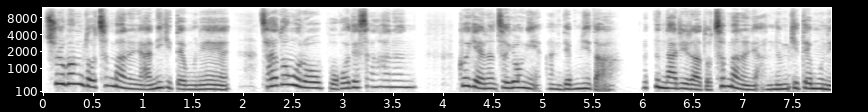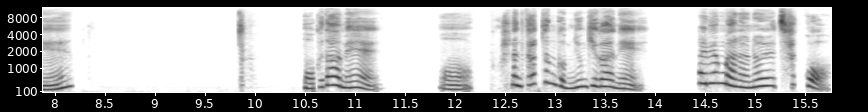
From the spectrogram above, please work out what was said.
출금도 1000만 원이 아니기 때문에 자동으로 보고 대상하는 거기에는 적용이 안 됩니다. 같은 날이라도 1000만 원이 안 넘기 때문에 뭐그 다음에 어, 한 같은 금융기관에 800만 원을 찾고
